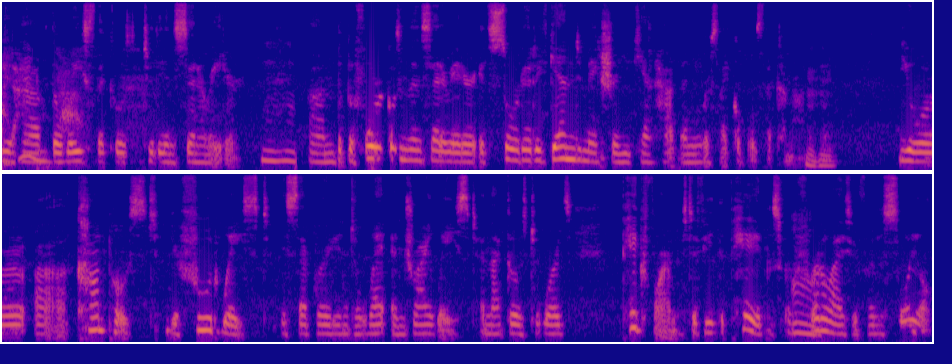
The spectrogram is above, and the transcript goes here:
You have the waste that goes into the incinerator. Mhm. Um, but before it goes into the incinerator, it's sorted again to make sure you can't have any recyclables that come out of Mhm. it. Your uh, compost, your food waste, is separated into wet and dry waste, and that goes towards pig farms to feed the pigs or Mm. fertilizer for the soil.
